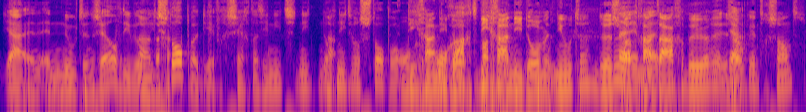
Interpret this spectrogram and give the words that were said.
Ja, en, en Newton zelf, die wil Nou, niet stoppen. Die heeft gezegd dat hij niet, niet, nog Nou, niet wil stoppen. Die gaan niet, door, die gaan niet door met Newton. Dus Nee, wat gaat maar- daar gebeuren is Ja. ook interessant.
